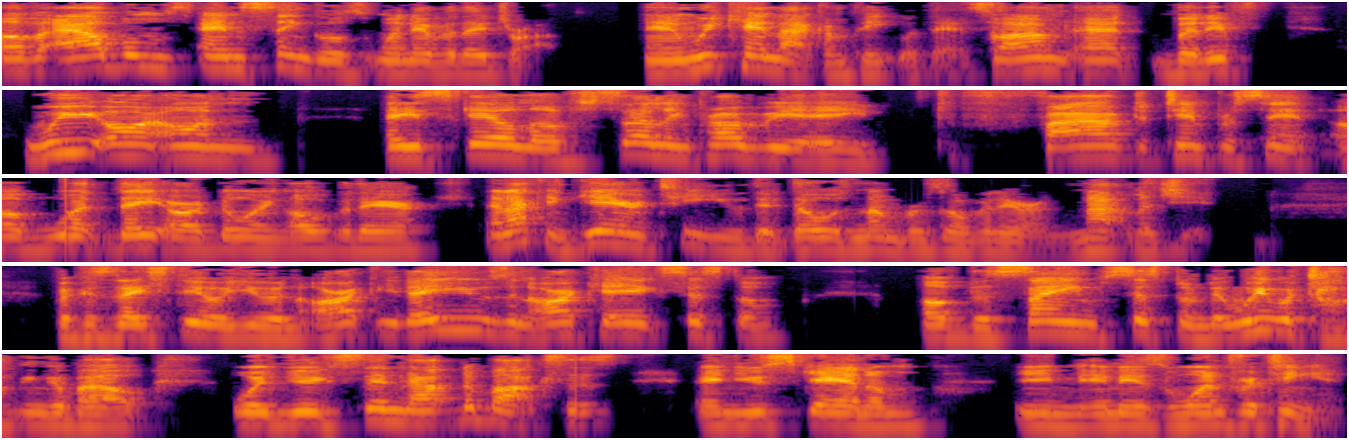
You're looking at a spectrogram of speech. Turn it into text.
of albums and singles whenever they drop, and we cannot compete with that. So I'm at. But if we are on a scale of selling probably a five to ten percent of what they are doing over there, and I can guarantee you that those numbers over there are not legit because they still use an arc they use an archaic system of the same system that we were talking about when you send out the boxes and you scan them and, and it's one for 10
